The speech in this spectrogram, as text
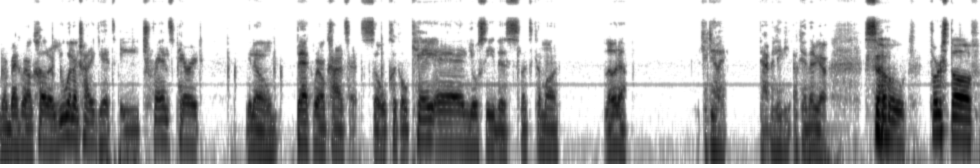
or background color. You wanna try to get a transparent you know, background content. So click OK and you'll see this. Let's come on. Load up. You can do it. Believe you. Okay, there you go. So, first off,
